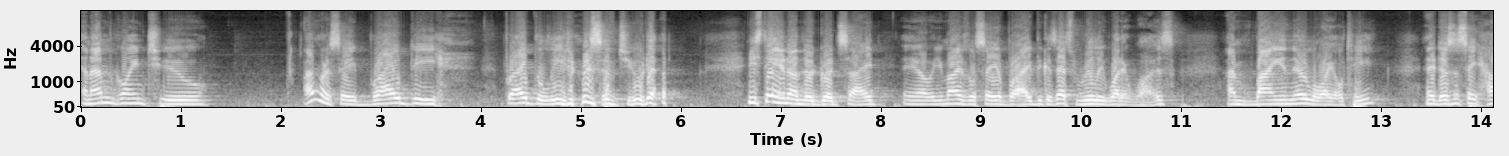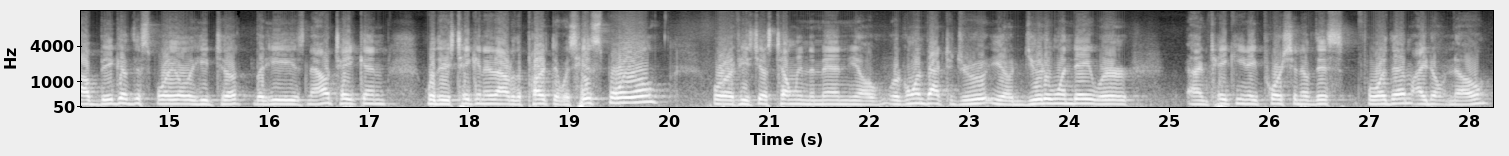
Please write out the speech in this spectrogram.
and I'm going to, I'm going to say, bribe the, bribe the leaders of Judah. He's staying on their good side. You know, you might as well say a bribe because that's really what it was. I'm buying their loyalty. And it doesn't say how big of the spoil he took, but he's now taken, whether he's taken it out of the part that was his spoil, or if he's just telling the men, you know, we're going back to Drew, you know, Judah one day where I'm taking a portion of this for them. I don't know.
